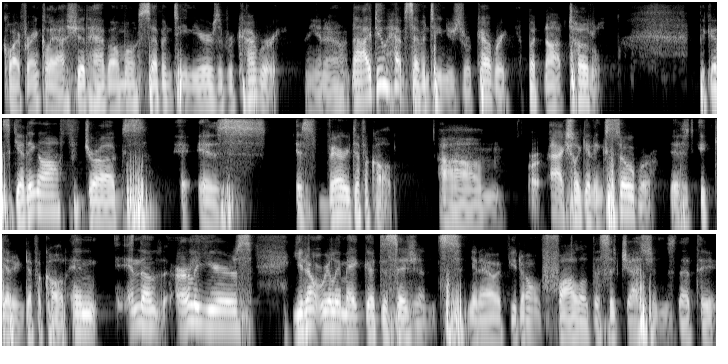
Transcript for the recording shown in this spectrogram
quite frankly, I should have almost 17 years of recovery. You know, now I do have 17 years of recovery, but not total, because getting off drugs is is very difficult. Um, or actually getting sober is getting difficult. And in those early years, you don't really make good decisions, you know, if you don't follow the suggestions that the,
